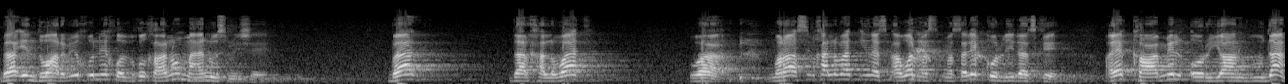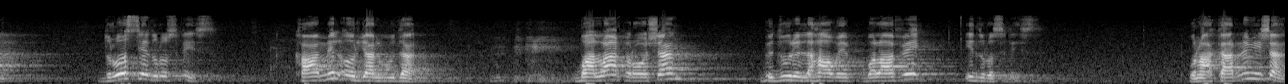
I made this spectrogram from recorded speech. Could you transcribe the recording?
بعد این دوار می‌خونه خود به خود خانم معنوس میشه. بعد در خلوت و مراسم خلوت این است اول مسئله کلی است که آیا کامل اوریان بودن درست یا درست نیست؟ کامل اوریان بودن. با لامپ روشن بدون لحاو بلافه این درست نیست. گناهکار نمیشن.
